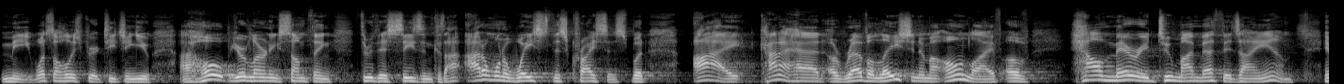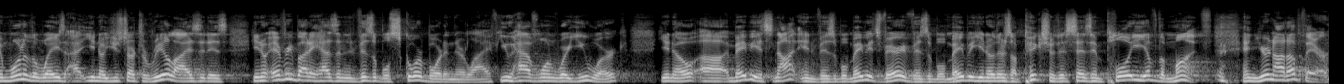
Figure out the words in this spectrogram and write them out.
me? What's the Holy Spirit teaching you? I hope you're learning something through this season because I, I don't want to waste this crisis, but I kind of had a revelation in my own life of how married to my methods I am. And one of the ways I, you know you start to realize it is, you know, everybody has an invisible scoreboard in their life. You have one where you work. You know, uh, maybe it's not invisible. Maybe it's very visible. Maybe you know there's a picture that says employee of the month, and you're not up there.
